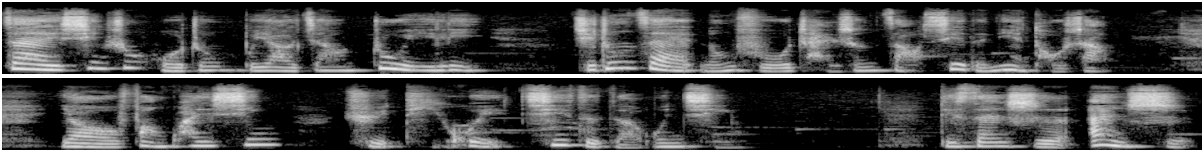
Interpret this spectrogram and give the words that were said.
在性生活中，不要将注意力集中在能否产生早泄的念头上，要放宽心去体会妻子的温情。第三是暗示，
